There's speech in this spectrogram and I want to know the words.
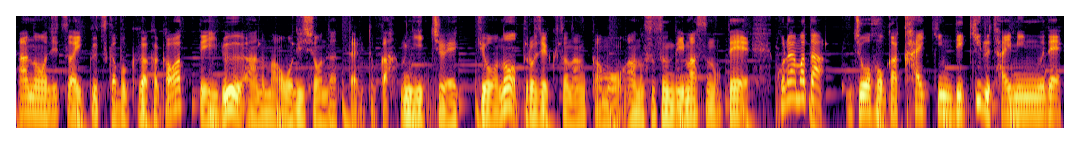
あの、実はいくつか僕が関わっている、あの、まオーディションだったりとか、日中越境のプロジェクトなんかも、あの、進んでいますので、これはまた情報が解禁できるタイミングで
